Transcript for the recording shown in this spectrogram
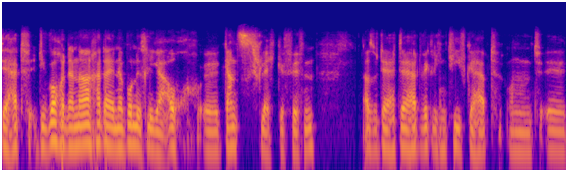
der hat die Woche danach hat er in der Bundesliga auch äh, ganz schlecht gepfiffen. Also der, hat- der hat wirklich ein Tief gehabt und äh,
